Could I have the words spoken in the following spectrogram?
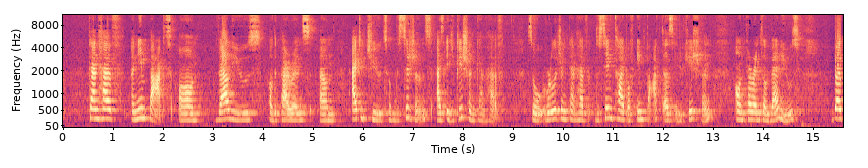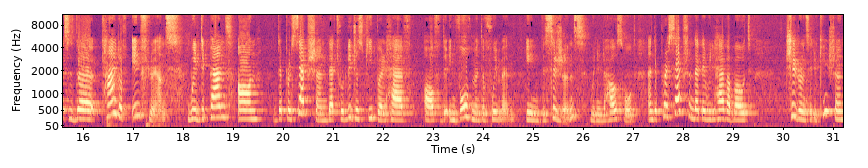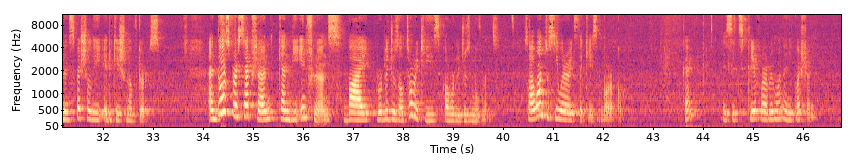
can have an impact on values of the parents and attitudes on decisions as education can have. So, religion can have the same type of impact as education on parental values, but the kind of influence will depend on the perception that religious people have of the involvement of women in decisions within the household and the perception that they will have about children's education, and especially education of girls. And those perceptions can be influenced by religious authorities or religious movements. So I want to see whether it's the case in Morocco. Okay? Is it clear for everyone? Any question?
